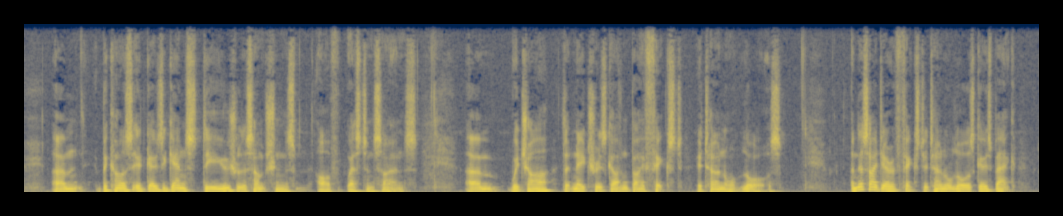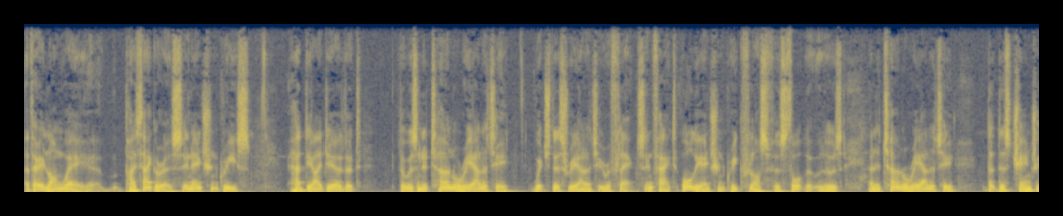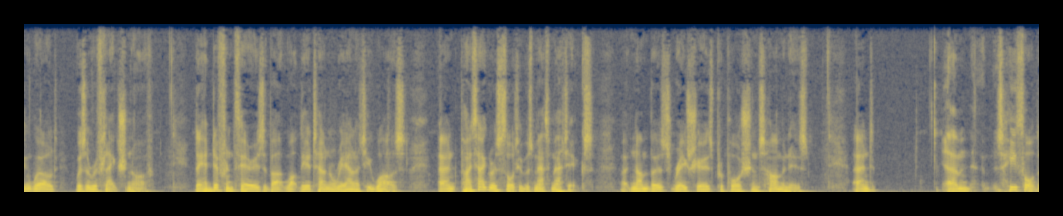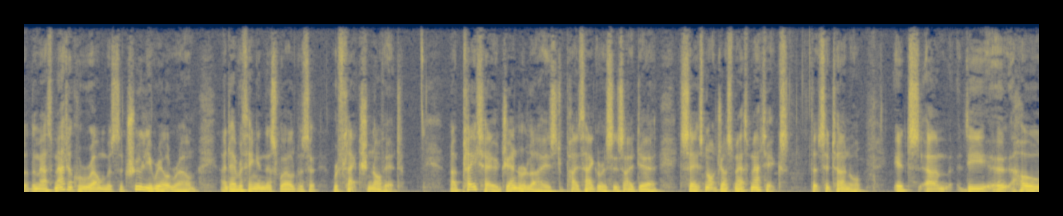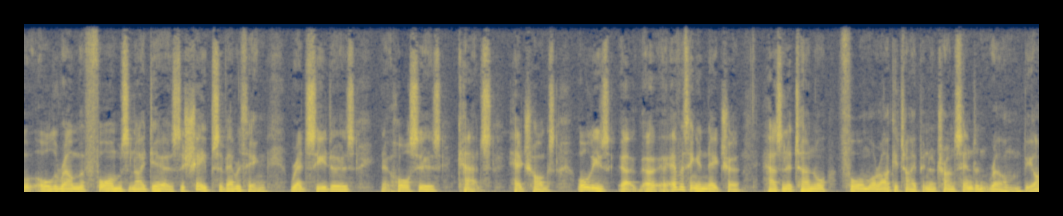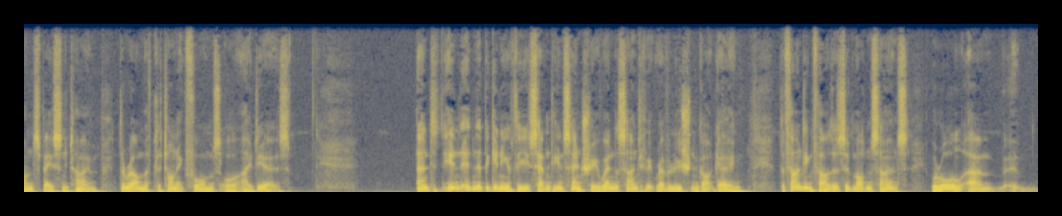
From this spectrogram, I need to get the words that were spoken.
um, because it goes against the usual assumptions of Western science, um, which are that nature is governed by fixed eternal laws. And this idea of fixed eternal laws goes back a very long way. Pythagoras in ancient Greece had the idea that there was an eternal reality which this reality reflects. In fact, all the ancient Greek philosophers thought that there was an eternal reality that this changing world was a reflection of. They had different theories about what the eternal reality was, and Pythagoras thought it was mathematics uh, numbers, ratios, proportions, harmonies. And um, he thought that the mathematical realm was the truly real realm, and everything in this world was a reflection of it. Now, Plato generalized Pythagoras' idea to say it's not just mathematics that's eternal, it's um, the uh, whole, all the realm of forms and ideas, the shapes of everything red cedars, you know, horses, cats, hedgehogs, all these, uh, uh, everything in nature has an eternal form or archetype in a transcendent realm beyond space and time, the realm of Platonic forms or ideas. And in, in the beginning of the 17th century, when the scientific revolution got going, the founding fathers of modern science were all um,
